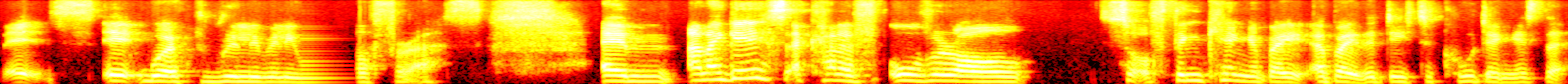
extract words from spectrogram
it's it worked really, really well for us. Um, and I guess a kind of overall sort of thinking about about the data coding is that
